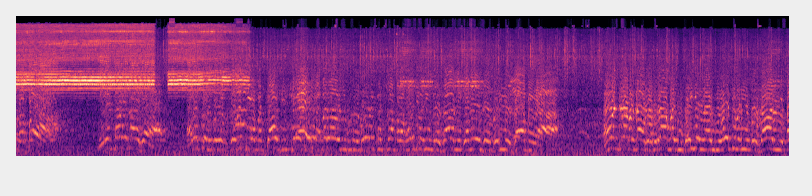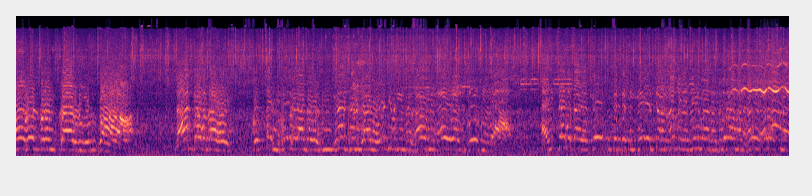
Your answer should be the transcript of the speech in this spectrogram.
பிரபா. இரண்டாவதாக அரசர்களும் சிவத்தியம்மன் காசி சேவை அமராவதி கோரகிருஷ்ணபுரம் ஓட்டி வருகிற சாமி கணேசன் பெரிய சாமியா. மூன்றாவதாக விராமதி தையல் ஆகி ஓட்டி வருகிற சாமி மோகன்புரம் சாரதி இன்பா நான்காவதாக குத்தன் சோழாண்டவர் ஸ்ரீ கிருஷ்ணன் ஓட்டி வருகின்ற சாமி நாகராஜ் கோபியா ஐந்தாவதாக கேட்டுக்கட்டி கேட்டான் நம்ம நினைவாக சிவராமன் ஹரே ஹரத்னா.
